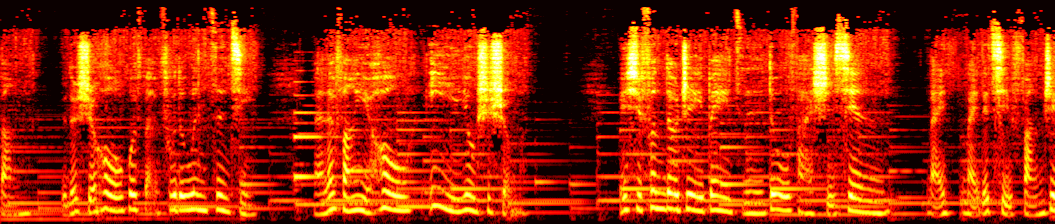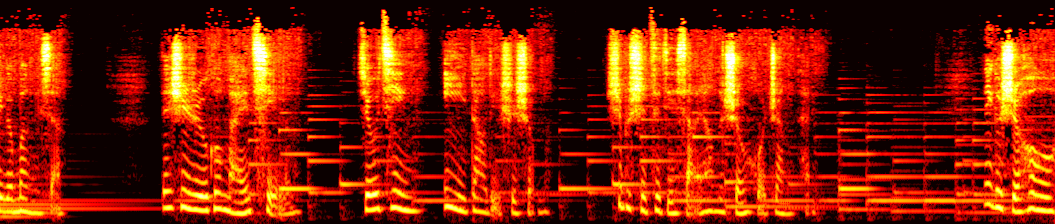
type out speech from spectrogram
房，有的时候会反复的问自己：买了房以后，意义又是什么？也许奋斗这一辈子都无法实现买买得起房这个梦想，但是如果买起了，究竟意义到底是什么？是不是自己想要的生活状态？那个时候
